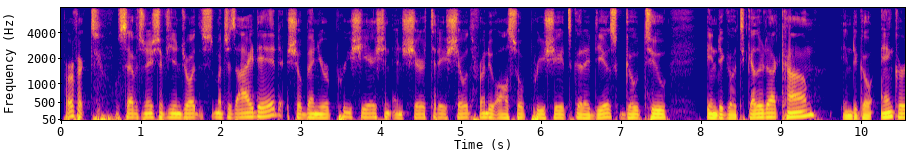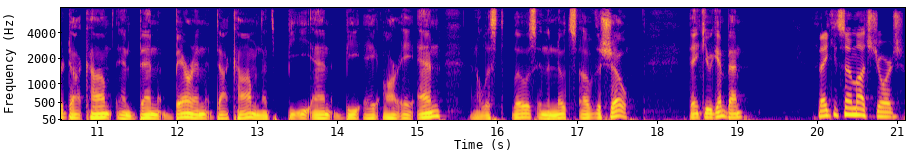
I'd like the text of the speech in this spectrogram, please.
Perfect. Well, Savage Nation, if you enjoyed this as much as I did, show Ben your appreciation and share today's show with a friend who also appreciates good ideas. Go to indigotogether.com indigoanchor.com and benbaran.com, and that's B E N B A R A N. And I'll list those in the notes of the show. Thank you again, Ben. Thank you so much, George.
